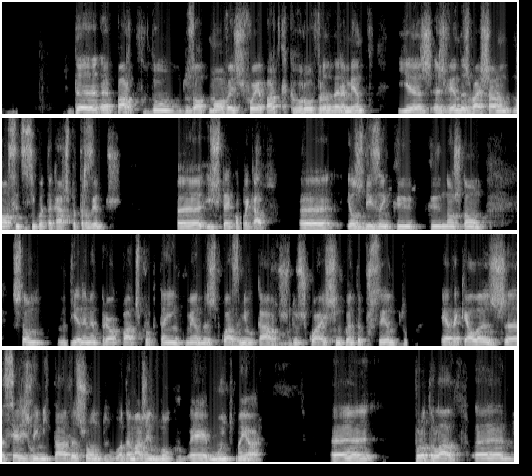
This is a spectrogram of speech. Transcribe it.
da, a parte do, dos automóveis foi a parte que quebrou verdadeiramente e as, as vendas baixaram de 950 carros para 300. Uh, ah, isto é complicado. Uh, eles dizem que, que não estão, estão medianamente preocupados porque têm encomendas de quase mil carros, dos quais 50% é daquelas uh, séries limitadas onde, onde a margem de lucro é muito maior. Uh, por outro lado,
